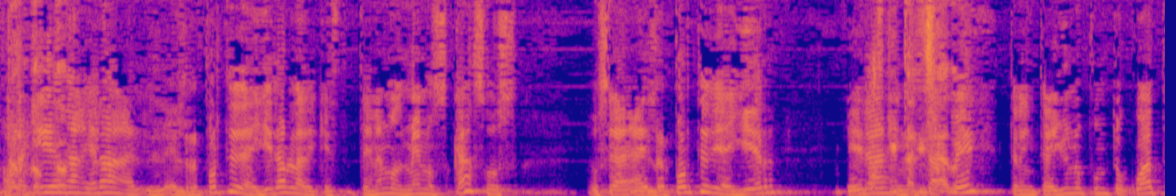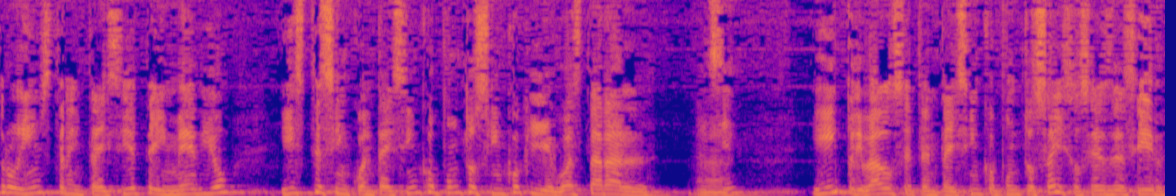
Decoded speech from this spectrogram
Ahora aquí era, era- el, el reporte de ayer habla de que tenemos menos casos. O sea, el reporte de ayer era en. Izapeg 31.4, IMSS 37 y medio, ISTE 55.5 que llegó a estar al a- Sí. y privado 75.6, o sea, es decir,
